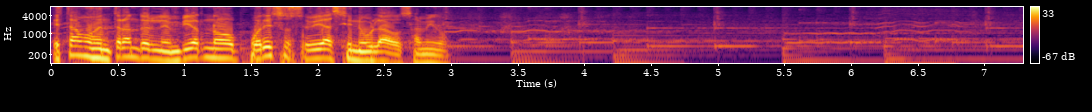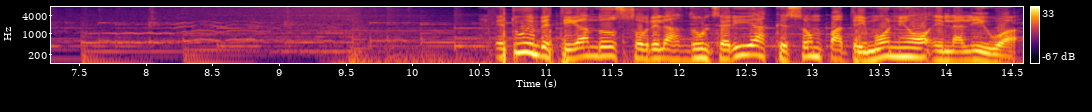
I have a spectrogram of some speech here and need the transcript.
Estamos entrando en el invierno, por eso se ve así nublados, amigos. Estuve investigando sobre las dulcerías que son patrimonio en la Ligua,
